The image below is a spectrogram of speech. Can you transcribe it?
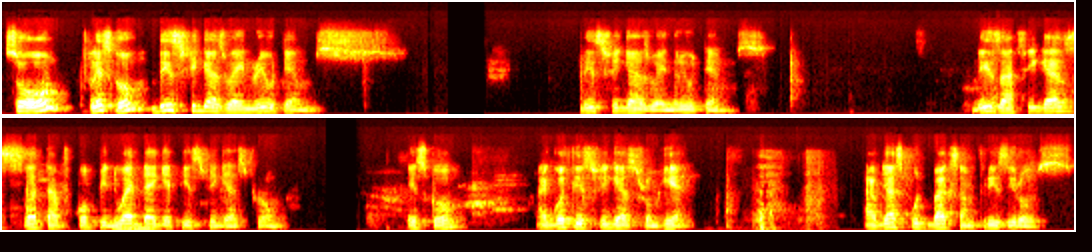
So let's go. These figures were in real terms. These figures were in real terms. These are figures that I've copied. Where did I get these figures from? Let's go. I got these figures from here. I've just put back some three zeros.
